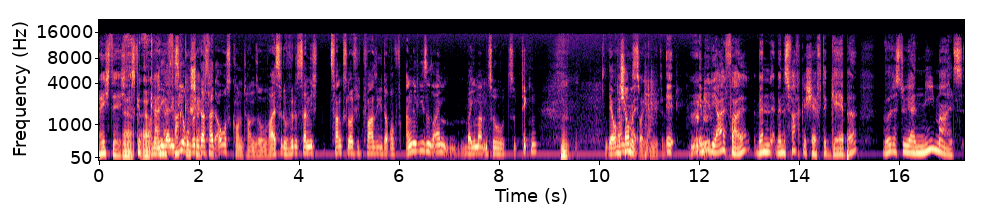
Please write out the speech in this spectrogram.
Richtig. Ja, es gibt ja. Keine eine Legalisierung würde das halt auskontern, so. Weißt du, du würdest dann nicht zwangsläufig quasi darauf angewiesen sein, bei jemandem zu, zu ticken, der auch Na, anderes mal, Zeug anbietet. äh, im Idealfall, wenn, wenn es Fachgeschäfte gäbe, würdest du ja niemals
